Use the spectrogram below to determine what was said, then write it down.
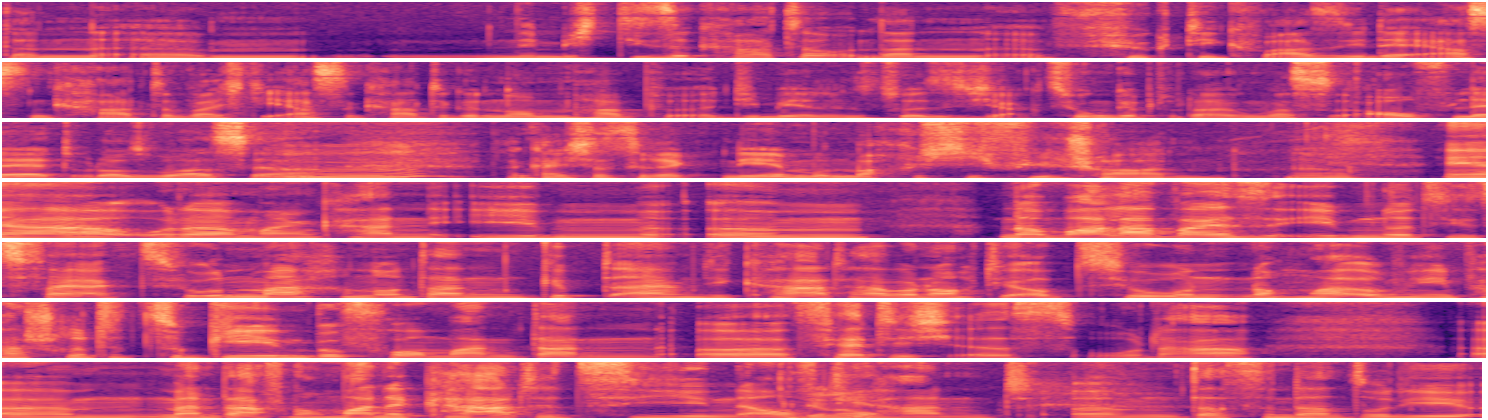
Dann ähm, nehme ich diese Karte und dann äh, fügt die quasi der ersten Karte, weil ich die erste Karte genommen habe, die mir eine zusätzliche Aktion gibt oder irgendwas auflädt oder sowas. Ja, mhm. dann kann ich das direkt nehmen und mache richtig viel Schaden. Ja, ja oder man kann eben ähm, normalerweise eben nur die zwei Aktionen machen und dann gibt einem die Karte aber noch die Option, nochmal irgendwie ein paar Schritte zu gehen, bevor man dann äh, fertig ist oder ähm, man darf noch mal eine Karte ziehen auf genau. die Hand. Ähm, das sind dann so die,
